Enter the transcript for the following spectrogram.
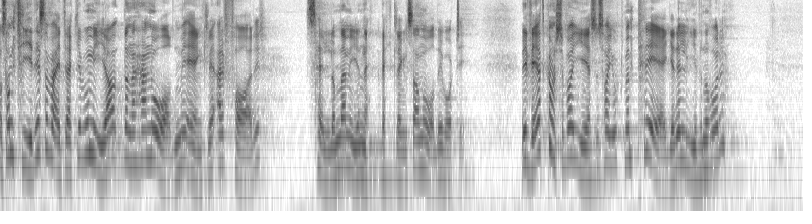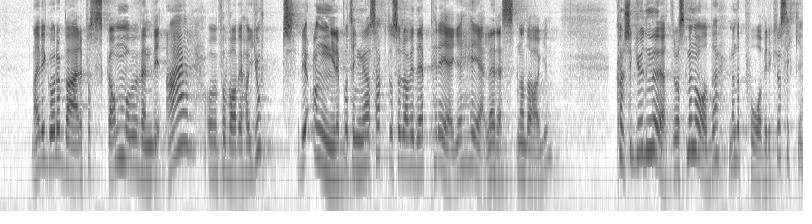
Og Samtidig så veit jeg ikke hvor mye av denne her nåden vi egentlig erfarer, selv om det er mye vektleggelse av nåde i vår tid. Vi vet kanskje hva Jesus har gjort, men preger det livene våre? Nei, vi går og bærer på skam over hvem vi er, over på hva vi har gjort. Vi angrer på ting vi har sagt, og så lar vi det prege hele resten av dagen. Kanskje Gud møter oss med nåde, men det påvirker oss ikke.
